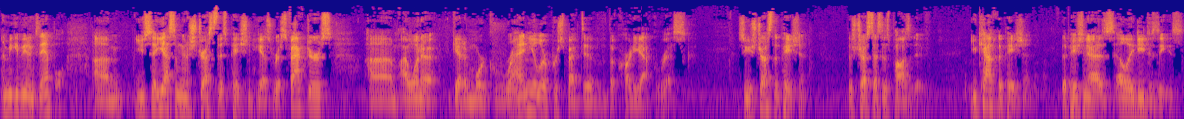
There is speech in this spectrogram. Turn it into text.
Let me give you an example. Um, you say, Yes, I'm going to stress this patient. He has risk factors. Um, I want to get a more granular perspective of the cardiac risk. So you stress the patient. The stress test is positive. You cath the patient. The patient has LAD disease.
